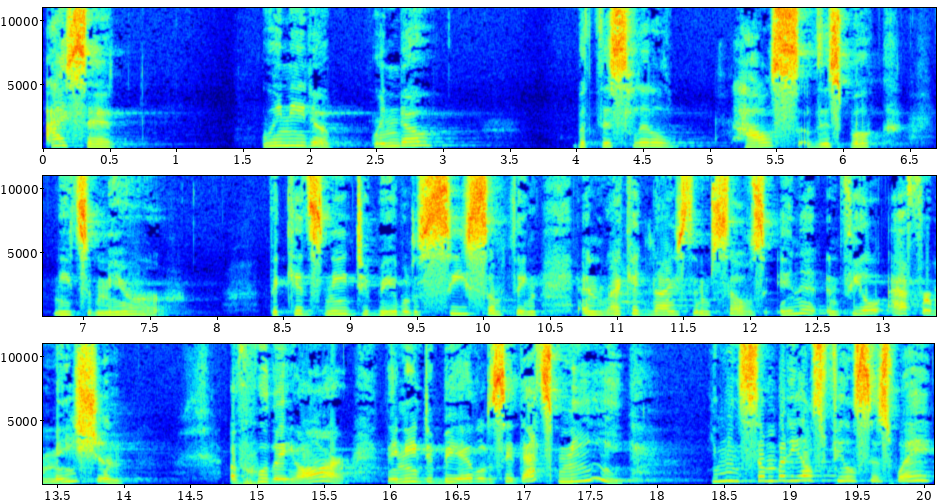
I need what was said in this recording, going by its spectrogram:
I said, we need a window, but this little house of this book needs a mirror. The kids need to be able to see something and recognize themselves in it and feel affirmation of who they are. They need to be able to say, That's me. You mean somebody else feels this way?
